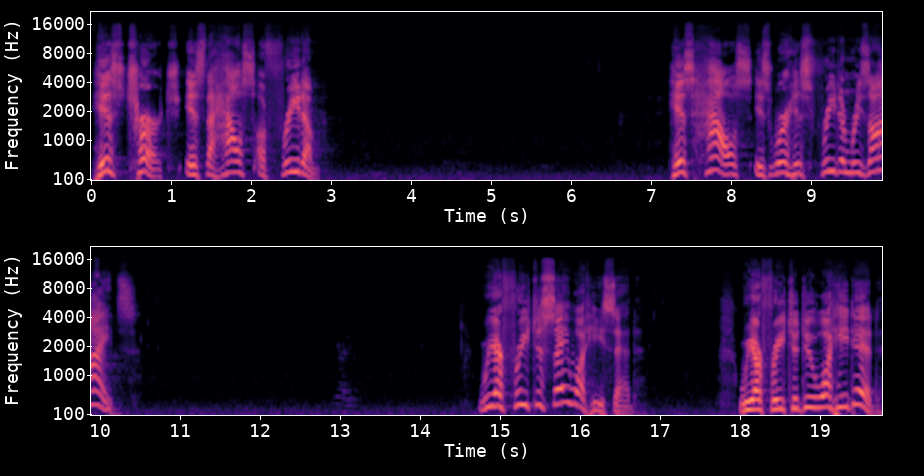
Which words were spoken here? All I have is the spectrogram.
His church is the house of freedom. His house is where his freedom resides. We are free to say what he said. We are free to do what he did.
